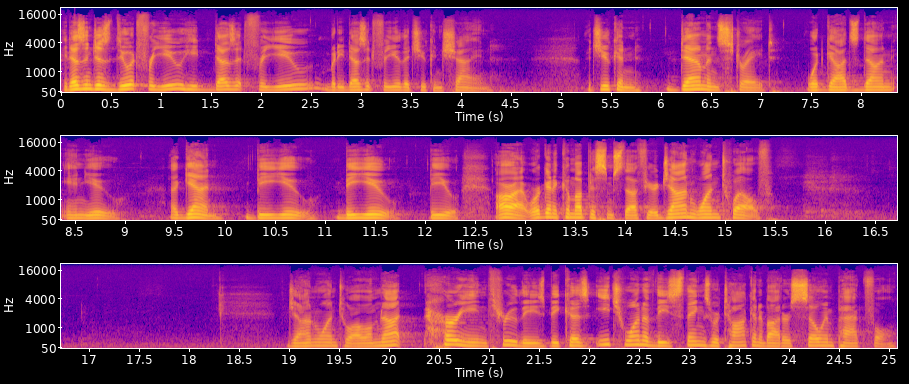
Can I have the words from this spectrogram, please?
He doesn't just do it for you, He does it for you, but He does it for you that you can shine, that you can demonstrate what God's done in you. Again, be you. Be you be you. All right, we're going to come up to some stuff here. John 1:12. John 1:12. I'm not hurrying through these because each one of these things we're talking about are so impactful.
